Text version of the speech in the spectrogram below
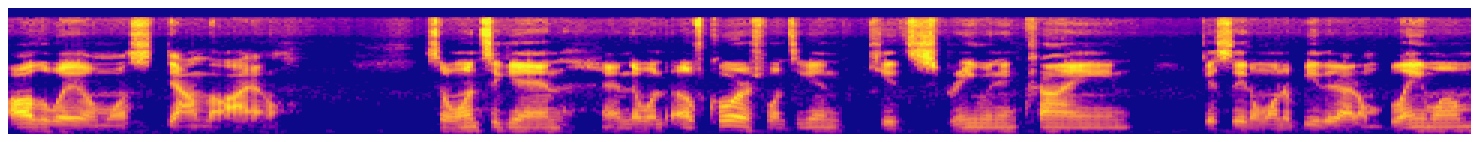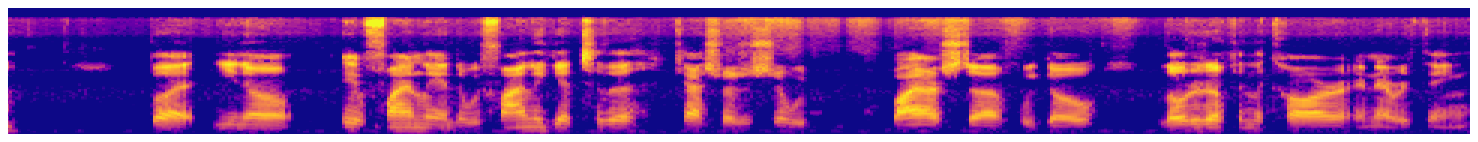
all the way almost down the aisle. So once again, and then of course, once again, kids screaming and crying. Guess they don't want to be there. I don't blame them. But you know, it finally ended. We finally get to the cash register. We buy our stuff. We go load it up in the car and everything.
